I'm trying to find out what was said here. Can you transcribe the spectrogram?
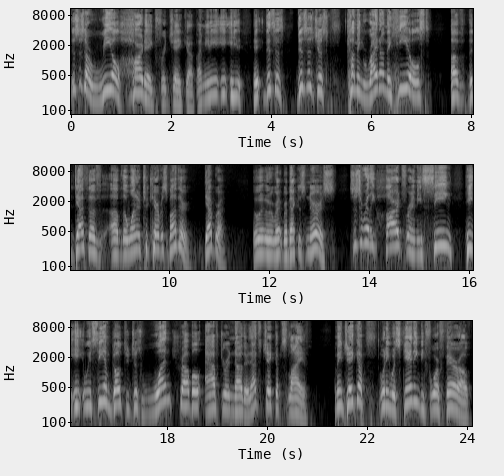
this is a real heartache for Jacob. I mean, he, he, he, this is this is just coming right on the heels of the death of, of the one who took care of his mother, Deborah, who, Rebecca's nurse. So this is really hard for him. He's seeing he, he, we see him go through just one trouble after another. That's Jacob's life. I mean, Jacob, when he was standing before Pharaoh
